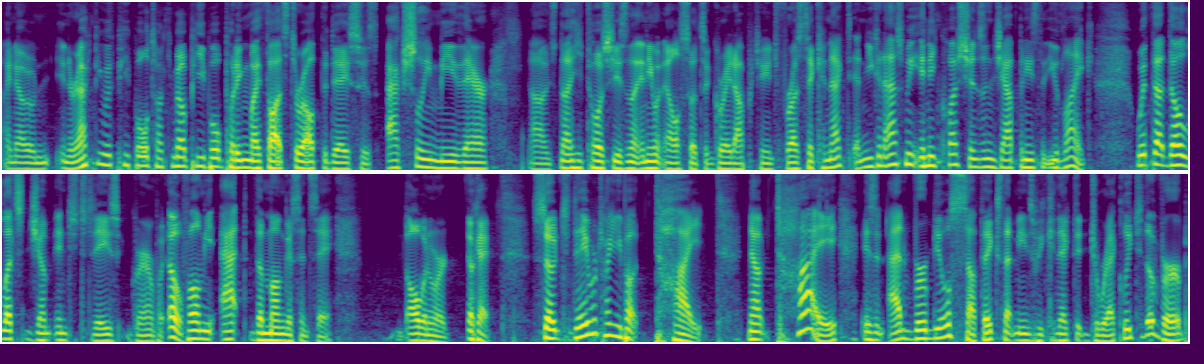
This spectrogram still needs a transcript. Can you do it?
I know interacting with people, talking about people, putting my thoughts throughout the day. So it's actually me there. Uh, it's not Hitoshi, it's not anyone else. So it's a great opportunity for us to connect. And you can ask me any questions in Japanese that you'd like. With that, though, let's jump into today's grammar point. Oh, follow me at the manga sensei all one word. Okay, so today we're talking about Now, tai is an adverbial suffix that means we connect it directly to the verb,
